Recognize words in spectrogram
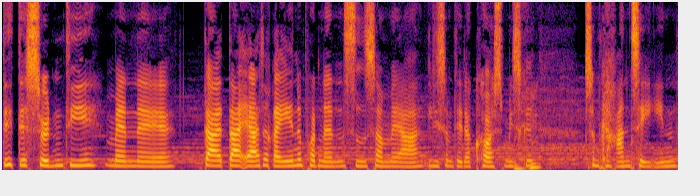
det, det syndige, men øh, der, der er det rene på den anden side, som er ligesom det der kosmiske, Mhm. mm. som kan rense en.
